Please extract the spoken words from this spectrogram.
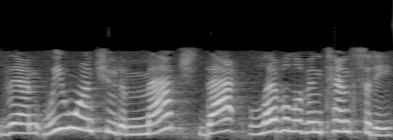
then we want you to match that level of intensity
